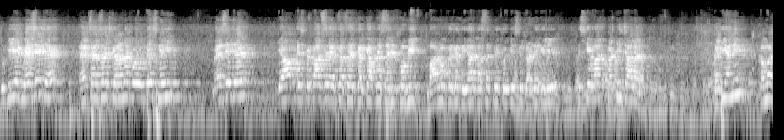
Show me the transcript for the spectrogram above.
क्योंकि एक मैसेज है, एक्सरसाइज कराना कोई उद्देश्य नहीं। मैसेज है कि आप इस प्रकार से एक्सरसाइज करके अपने शरीर को भी बार मुख करके तैयार कर सकते हैं कोई भी स्किल करने के लिए? इसके बाद कटी चालन। कटी यानी कमर।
